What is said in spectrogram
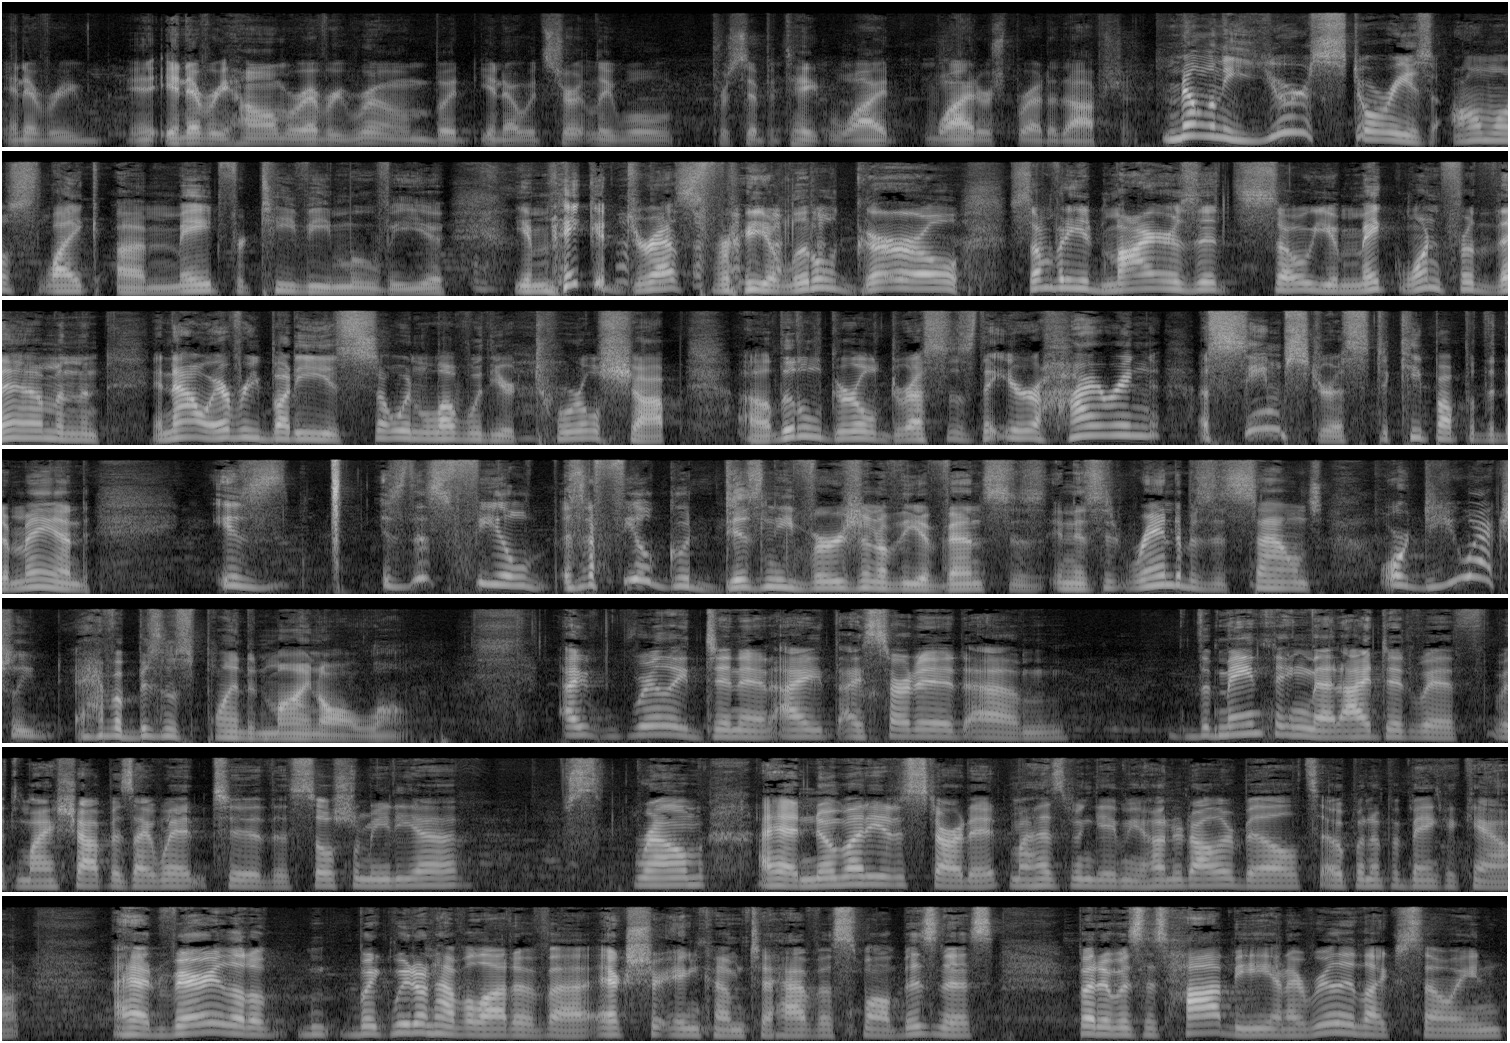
in every in every home or every room, but you know it certainly will precipitate wide wider spread adoption. Melanie, your story is almost like a made-for-TV movie. You you make a dress for your little girl, somebody admires it, so you make one for them, and then and now everybody is so in love with your twirl shop, uh, little girl dresses that you're hiring a seamstress to keep up with the demand. Is is this feel is it a feel good Disney version of the events? Is, and is it random as it sounds, or do you actually have a business plan in mind all along? I really didn't. I I started. Um, the main thing that I did with with my shop is I went to the social media realm. I had no money to start it. My husband gave me a hundred dollar bill to open up a bank account. I had very little. Like we don't have a lot of uh, extra income to have a small business, but it was his hobby, and I really liked sewing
